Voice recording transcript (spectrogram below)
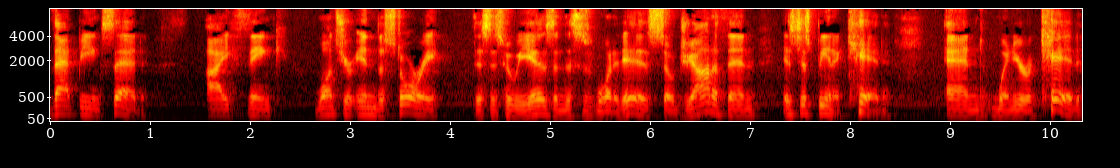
that being said, I think once you're in the story, this is who he is, and this is what it is. So Jonathan is just being a kid. And when you're a kid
